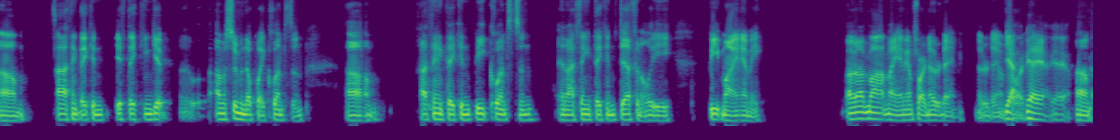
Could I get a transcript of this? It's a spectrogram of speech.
Um, I think they can if they can get. I'm assuming they'll play Clemson. Um, I think they can beat Clemson, and I think they can definitely beat Miami. Uh, not Miami. I'm sorry, Notre Dame. Notre Dame. I'm yeah, sorry. Yeah, yeah, yeah, yeah. Um,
